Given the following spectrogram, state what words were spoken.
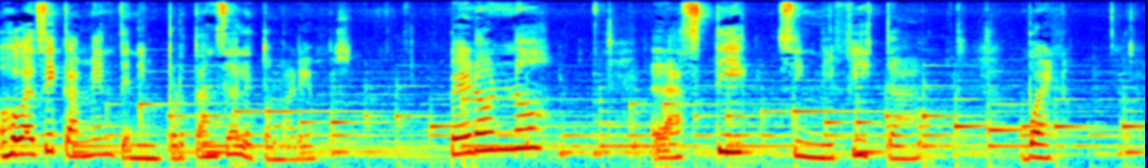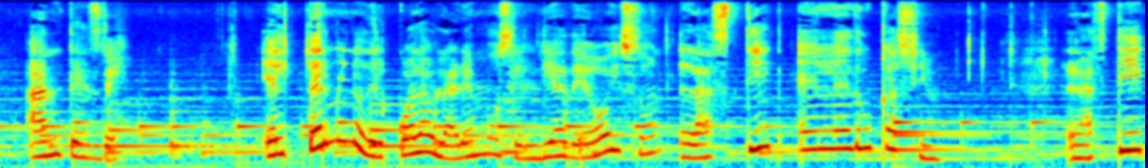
O básicamente en importancia le tomaremos. Pero no, las TIC significa, bueno, antes de. El término del cual hablaremos el día de hoy son las TIC en la educación. Las TIC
